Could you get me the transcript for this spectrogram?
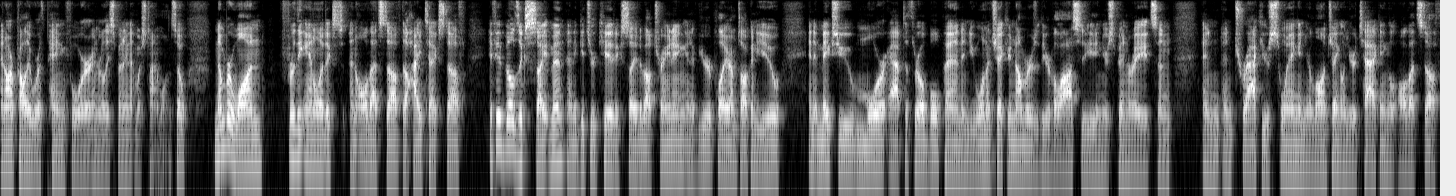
and aren't probably worth paying for and really spending that much time on. So, number one, for the analytics and all that stuff, the high tech stuff, if it builds excitement and it gets your kid excited about training, and if you're a player, I'm talking to you, and it makes you more apt to throw a bullpen and you want to check your numbers with your velocity and your spin rates and and and track your swing and your launch angle and your attack angle, all that stuff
